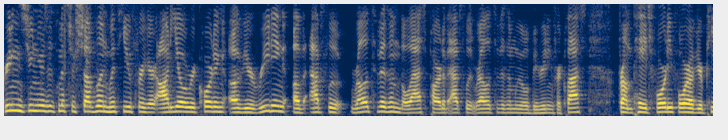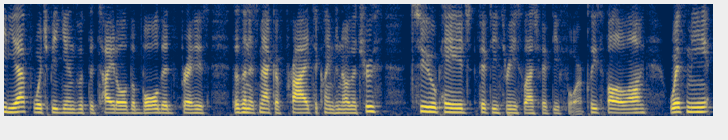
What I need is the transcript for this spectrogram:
Greetings, juniors. It's Mr. Shovlin with you for your audio recording of your reading of Absolute Relativism, the last part of Absolute Relativism we will be reading for class from page 44 of your PDF, which begins with the title, the bolded phrase, Doesn't it smack of pride to claim to know the truth? to page 53 slash 54. Please follow along with me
